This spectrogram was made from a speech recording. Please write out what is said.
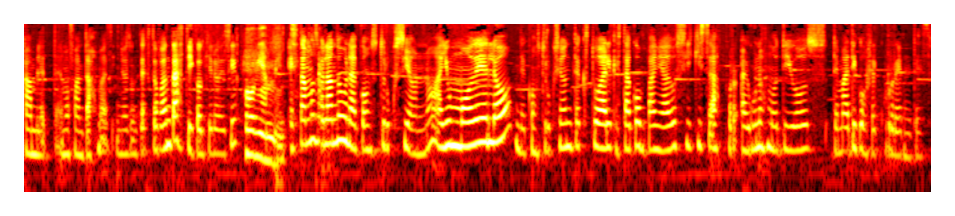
Hamlet, tenemos fantasmas y no es un texto fantástico, quiero decir. Obviamente. Estamos hablando de una construcción, ¿no? Hay un modelo de construcción textual que está acompañado, sí, quizás por algunos motivos temáticos recurrentes.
